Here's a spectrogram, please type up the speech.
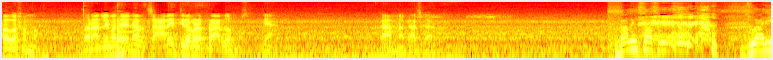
तबसम्म धरानले मात्रै होइन अब चारैतिरबाट प्रहार गर्नुपर्छ त्यहाँ। काम नकाजकार बालेङ शाहसँग जुवारी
